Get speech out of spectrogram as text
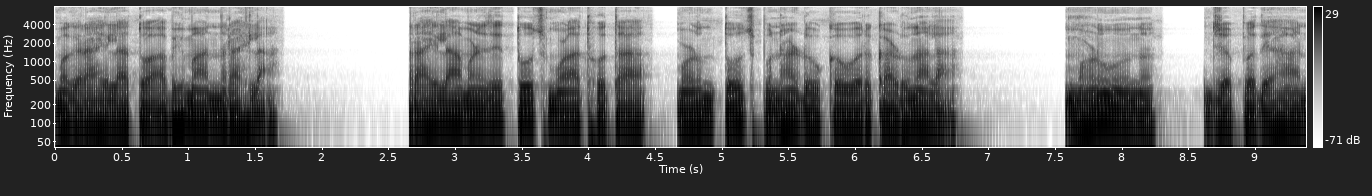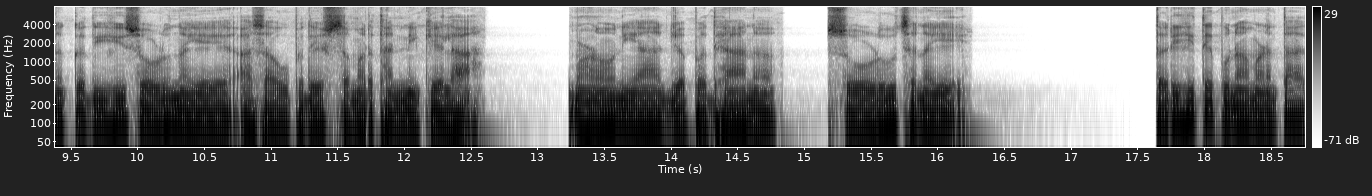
मग राहिला तो अभिमान राहिला. राहिला म्हणजे तोच मुळात होता म्हणून तोच पुन्हा डोकं वर काढून आला. म्हणून जपध्यान कधीही सोडू नये असा उपदेश समर्थांनी केला. म्हणून या जपध्यान सोडूच नये. तरीही ते पुन्हा म्हणतात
